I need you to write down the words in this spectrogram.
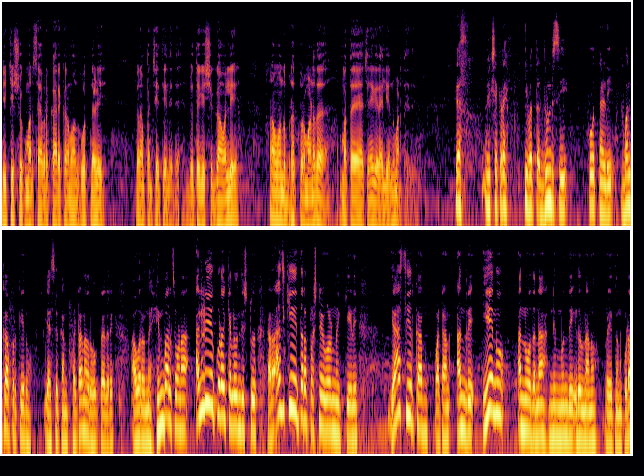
ಡಿ ಕೆ ಶಿವಕುಮಾರ್ ಸಾಹೇಬರ ಕಾರ್ಯಕ್ರಮ ಒಂದು ಹೋತ್ನಳ್ಳಿ ಗ್ರಾಮ ಪಂಚಾಯಿತಿಯಲ್ಲಿದೆ. ಜೊತೆಗೆ ಶಿಗ್ಗಾಂವಲ್ಲಿ ನಾವು ಒಂದು ಬೃಹತ್ ಪ್ರಮಾಣದ ಮತಯಾಚನೆಗೆ ರ್ಯಾಲಿಯನ್ನು ಮಾಡ್ತಾಯಿದ್ದೇವೆ ಎಸ್ ವೀಕ್ಷಕರೇ, ಇವತ್ತು ದುಂಡಿಸಿ, ಹೋತ್ನಳ್ಳಿ ಬಂಕಾಪುರಕ್ಕೇನು ಯಾಸಿರ್ ಖಾನ್ ಪಠಾಣ ಅವರು ಹೋಗ್ತಾ ಇದ್ದಾರೆ. ಅವರನ್ನು ಹಿಂಬಾಲಿಸೋಣ. ಅಲ್ಲಿಯೂ ಕೂಡ ಕೆಲವೊಂದಿಷ್ಟು ರಾಜಕೀಯ ಇತರ ಪ್ರಶ್ನೆಗಳನ್ನು ಕೇಳಿ ಯಾಸೀರ್ ಖಾನ್ ಪಠಾಣ್ ಅಂದರೆ ಏನು ಅನ್ನೋದನ್ನು ನಿಮ್ಮ ಮುಂದೆ ಇಡಲು ನಾನು ಪ್ರಯತ್ನ ಕೂಡ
